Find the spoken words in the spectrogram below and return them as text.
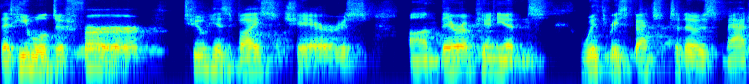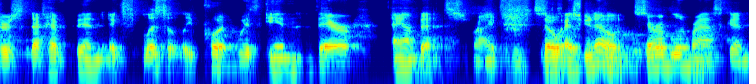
that he will defer to his vice chairs on their opinions with respect to those matters that have been explicitly put within their ambits, right? So, as you know, Sarah Bloom Raskin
